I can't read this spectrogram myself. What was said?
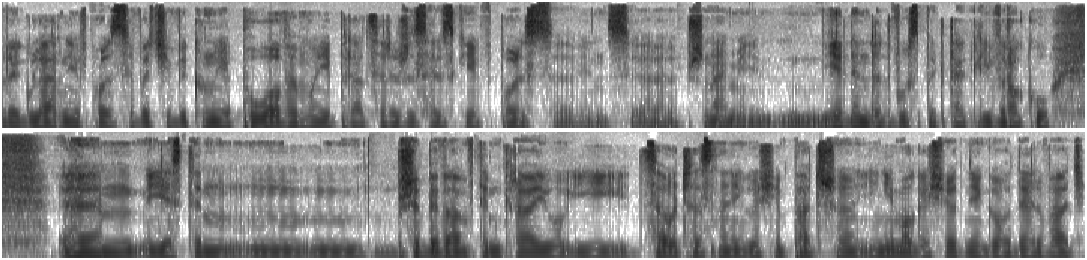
regularnie w Polsce, właściwie wykonuję połowę mojej pracy reżyserskiej w Polsce, więc e, przynajmniej jeden do dwóch spektakli w roku em, jestem, mm, przebywam w tym kraju i cały czas na niego się patrzę i nie mogę się od niego oderwać.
